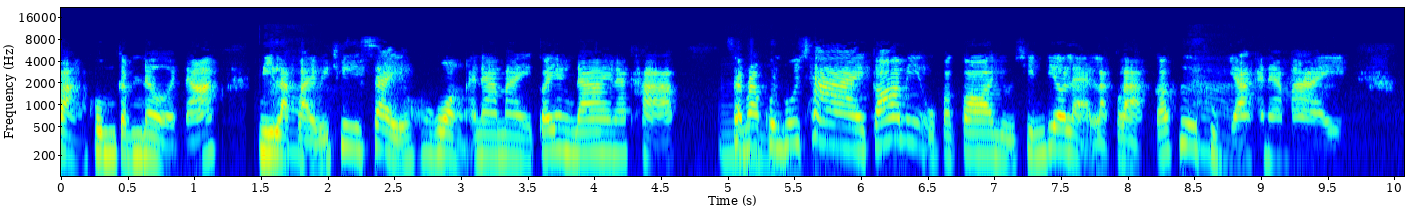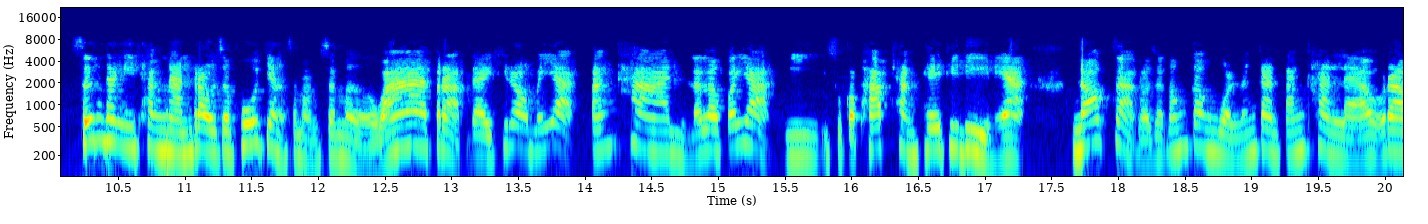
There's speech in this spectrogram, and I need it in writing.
ฝังคุมกำเนิดนะ มีหลากหลายวิธีใส่ห่วงอนามัยก็ยังได้นะคะสำหรับคุณผู้ชายก็มีอุปกรณ์อยู่ชิ้นเดียวแหละหลัก ๆ ก็คือค่ะถุงยางอนามัย ซึ่งทางนี้ทางนั้นเราจะพูดอย่างสม่ำเสมอว่าตราบใดที่เราไม่อยากตั้งครรภ์แล้วเราก็อยากมีสุขภาพทางเพศที่ดีเนี่ย นอกจากเราจะต้องกังวลเรื่องการตั้งครรภ์แล้ว เรา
